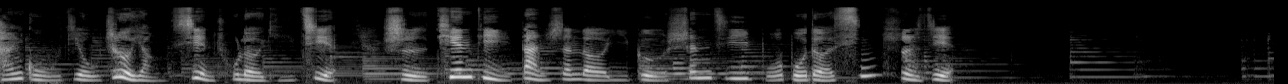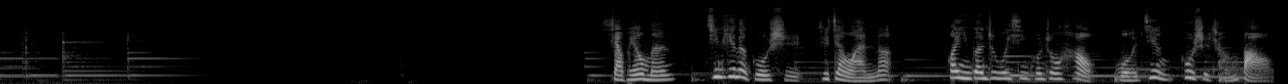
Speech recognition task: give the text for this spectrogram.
盘古就这样献出了一切，使天地诞生了一个生机勃勃的新世界。小朋友们，今天的故事就讲完了，欢迎关注微信公众号“魔镜故事城堡”，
